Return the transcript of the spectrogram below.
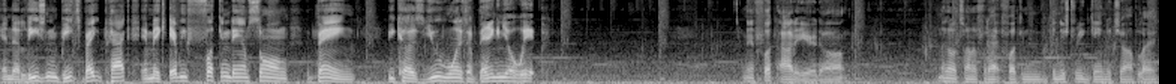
and the Legion Beats Bake Pack and make every fucking damn song bang because you wanted to bang in your whip. Man, fuck out of here, dog. I'm not gonna time for that fucking industry game that y'all play.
